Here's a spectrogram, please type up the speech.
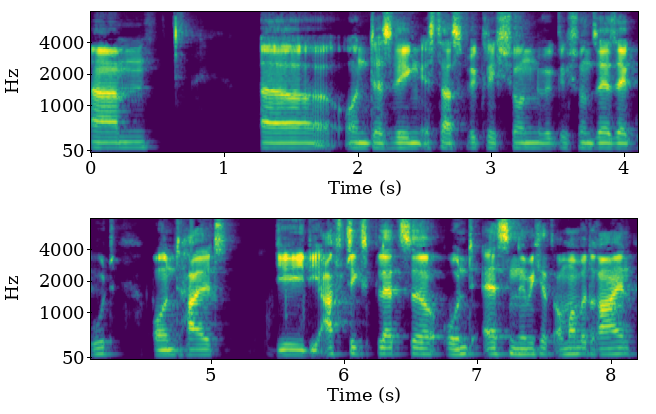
Ähm, äh, und deswegen ist das wirklich schon, wirklich schon sehr, sehr gut. Und halt die, die Abstiegsplätze und Essen nehme ich jetzt auch mal mit rein.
